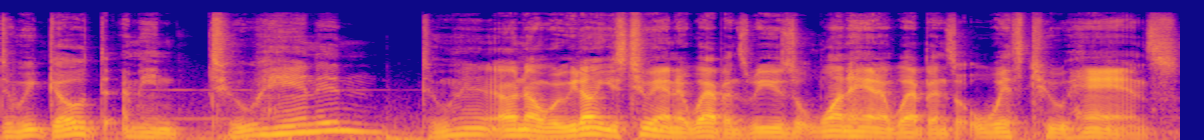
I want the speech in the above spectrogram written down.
do we go, I mean, two-handed? Two-handed? Oh, no, we don't use two-handed weapons. We use one-handed weapons with two hands.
